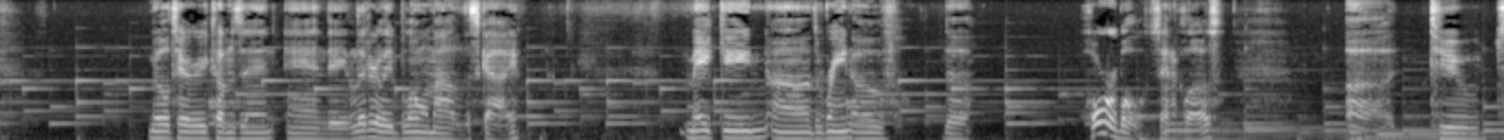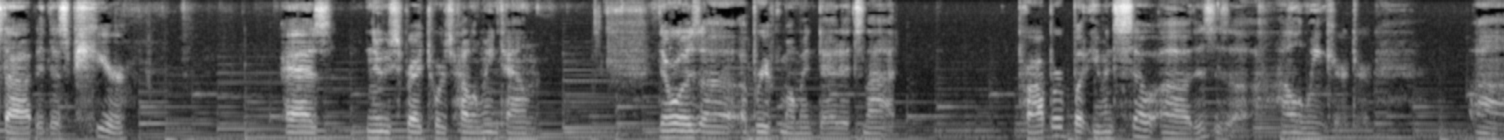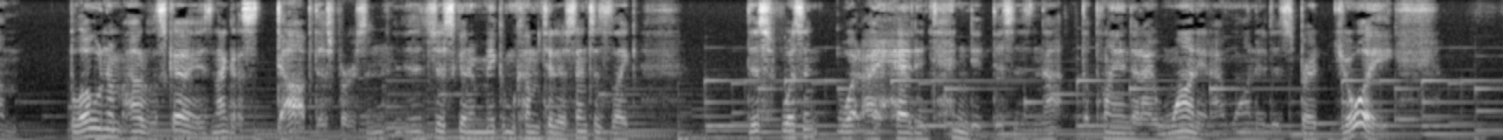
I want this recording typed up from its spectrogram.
military comes in and they literally blow him out of the sky, making uh, the reign of the horrible Santa Claus uh, to stop and disappear as news spread towards Halloween Town. There was a, a brief moment that it's not proper, but even so, uh, this is a Halloween character. Um, blowing them out of the sky is not gonna stop this person. It's just gonna make them come to their senses like, this wasn't what I had intended. This is not the plan that I wanted. I wanted to spread joy.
